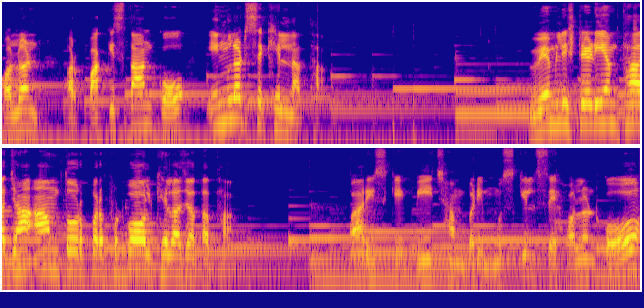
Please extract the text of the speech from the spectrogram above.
हॉलैंड और पाकिस्तान को इंग्लैंड से खेलना था। वेमली स्टेडियम था जहाँ आमतौर पर फुटबॉल खेला जाता था। बारिश के बीच हम बड़ी मुश्किल से हॉलैंड को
